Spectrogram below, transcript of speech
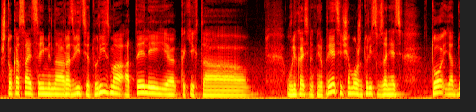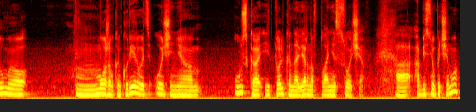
Что касается именно развития туризма, отелей, каких-то увлекательных мероприятий, чем можно туристов занять, то, я думаю, можем конкурировать очень э, узко и только, наверное, в плане Сочи. А, объясню почему.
